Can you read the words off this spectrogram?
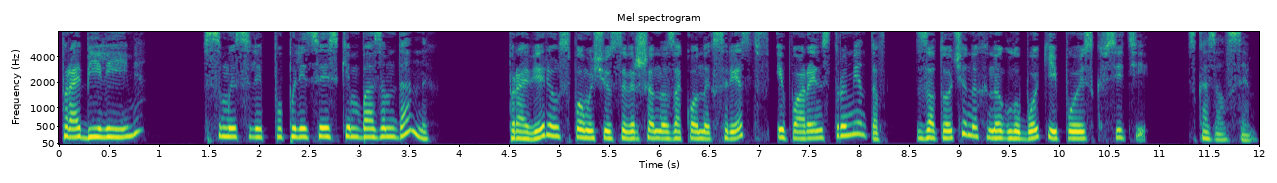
«Пробили имя? В смысле, по полицейским базам данных?» Проверил с помощью совершенно законных средств и пары инструментов, заточенных на глубокий поиск в сети», — сказал Сэм.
